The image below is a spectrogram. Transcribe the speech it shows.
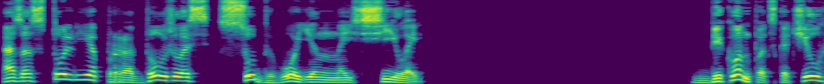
а застолье продолжилось с удвоенной силой. Бекон подскочил,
